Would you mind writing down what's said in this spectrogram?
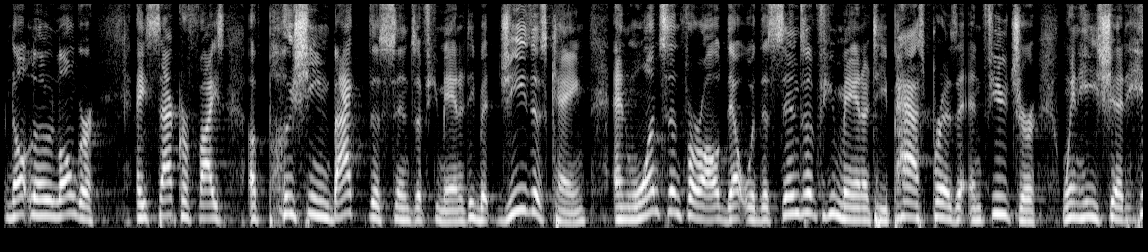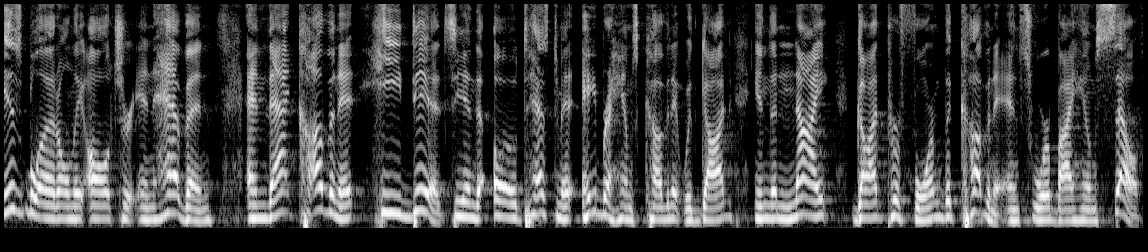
no longer a sacrifice of pushing back the sins of humanity, but Jesus came and once and for all dealt with the sins of humanity, past, present, and future, when he shed his blood on the altar in heaven. And that covenant he did. See, in the Old Testament, Abraham's covenant with God, in the night, God performed the covenant and swore by himself.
